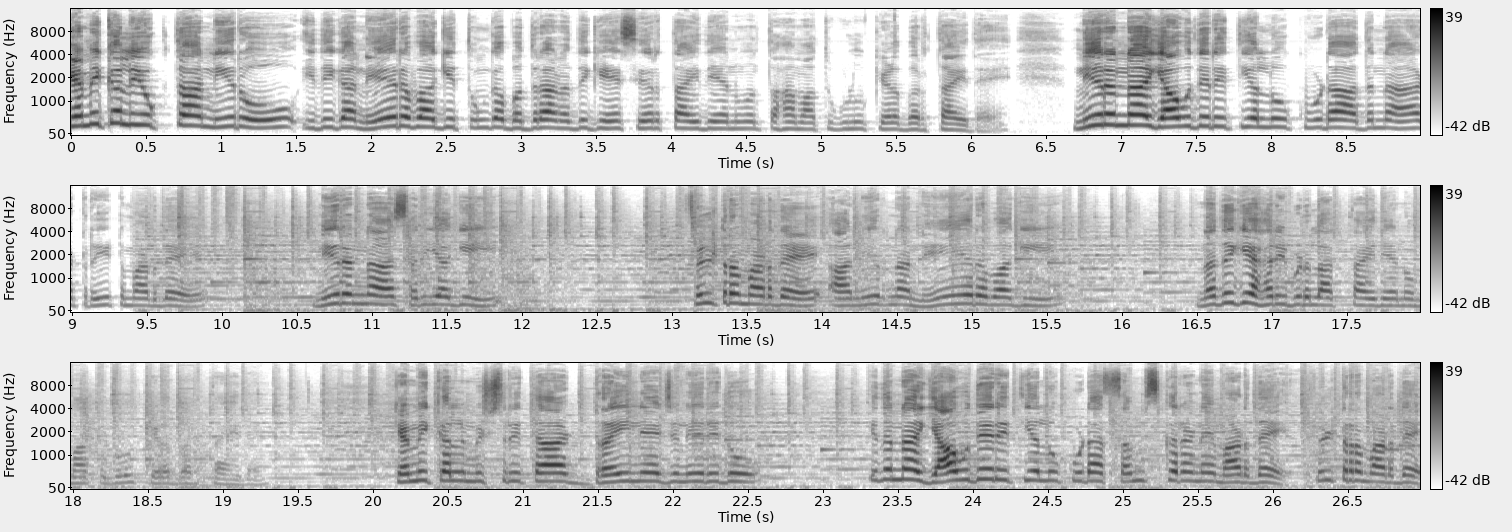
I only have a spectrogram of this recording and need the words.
ಕೆಮಿಕಲ್ ಯುಕ್ತ ನೀರು ಇದೀಗ ನೇರವಾಗಿ ತುಂಗಭದ್ರಾ ನದಿಗೆ ಸೇರ್ತಾ ಇದೆ ಅನ್ನುವಂತಹ ಮಾತುಗಳು ಕೇಳಿಬರ್ತಾ ಇದೆ. ನೀರನ್ನು ಯಾವುದೇ ರೀತಿಯಲ್ಲೂ ಕೂಡ ಅದನ್ನು ಟ್ರೀಟ್ ಮಾಡದೆ, ನೀರನ್ನು ಸರಿಯಾಗಿ ಫಿಲ್ಟರ್ ಮಾಡದೆ ಆ ನೀರನ್ನ ನೇರವಾಗಿ ನದಿಗೆ ಹರಿಬಿಡಲಾಗ್ತಾ ಇದೆ ಅನ್ನೋ ಮಾತುಗಳು ಕೇಳಿಬರ್ತಾ ಇದೆ. ಕೆಮಿಕಲ್ ಮಿಶ್ರಿತ ಡ್ರೈನೇಜ್ ನೀರಿದು ಇದನ್ನು ಯಾವುದೇ ರೀತಿಯಲ್ಲೂ ಕೂಡ ಸಂಸ್ಕರಣೆ ಮಾಡದೆ ಫಿಲ್ಟರ್ ಮಾಡದೆ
